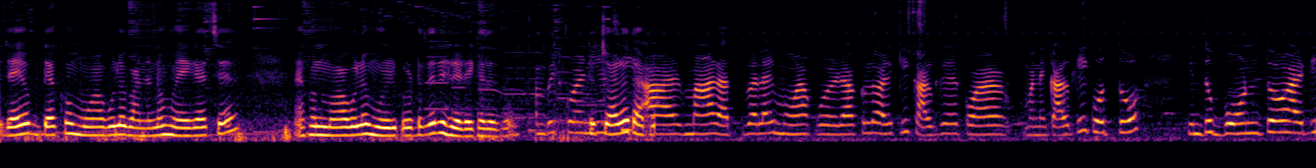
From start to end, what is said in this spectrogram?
তো যাই হোক দেখো মোয়াগুলো বানানো হয়ে গেছে। এখন মোয়াগুলো মুড়ির কোটোতে ঢেলে রেখে দেবো। কমপ্লিট করে চলো আর মা রাতবেলায় মোয়া করে রাখল আর কি কালকে করা মানে কালকেই করতো। কিন্তু বোন তো আর কি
